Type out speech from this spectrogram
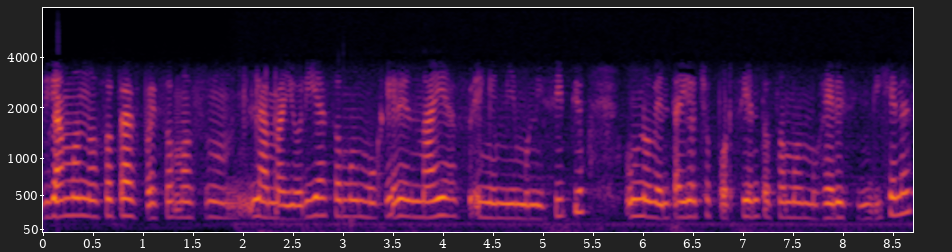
digamos nosotras pues somos mm, la mayoría somos mujeres mayas en, en mi municipio un 98% somos mujeres indígenas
